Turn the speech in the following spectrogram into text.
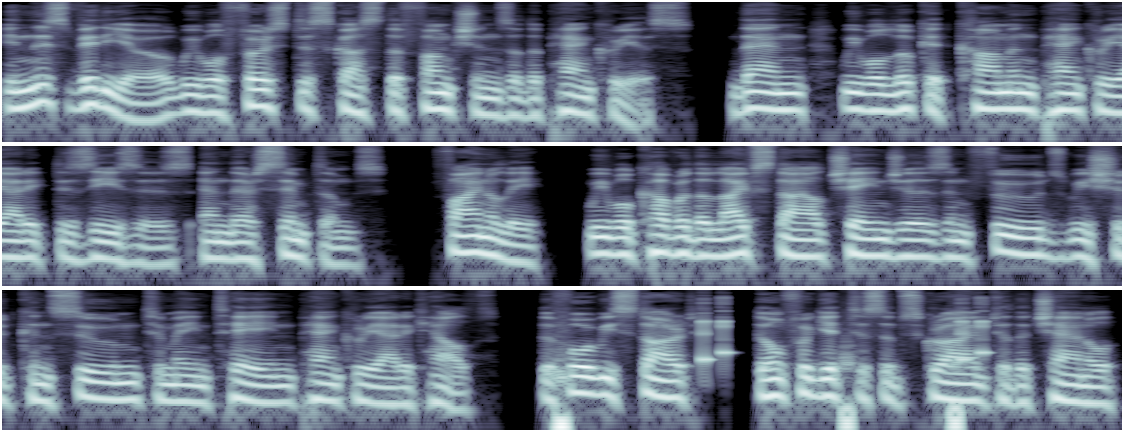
In this video, we will first discuss the functions of the pancreas. Then, we will look at common pancreatic diseases and their symptoms. Finally, we will cover the lifestyle changes and foods we should consume to maintain pancreatic health. Before we start, don't forget to subscribe to the channel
